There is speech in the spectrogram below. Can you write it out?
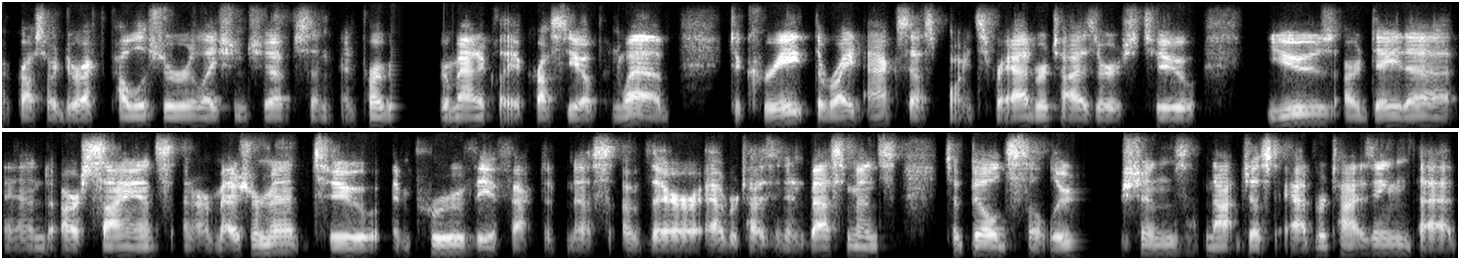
across our direct publisher relationships and, and programmatically across the open web to create the right access points for advertisers to use our data and our science and our measurement to improve the effectiveness of their advertising investments, to build solutions not just advertising that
